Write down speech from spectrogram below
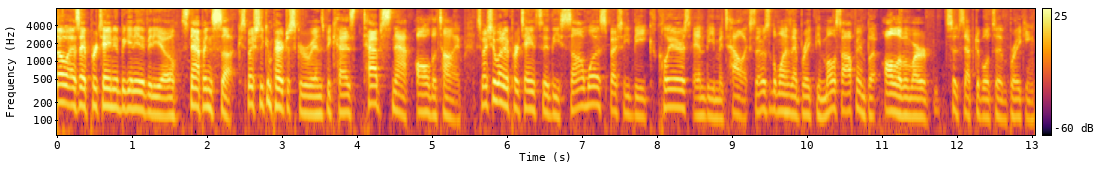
So as I pertained in the beginning of the video, snap-ins suck, especially compared to screw-ins because tabs snap all the time, especially when it pertains to the Sanwa, especially the clears and the metallics. Those are the ones that break the most often, but all of them are susceptible to breaking.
